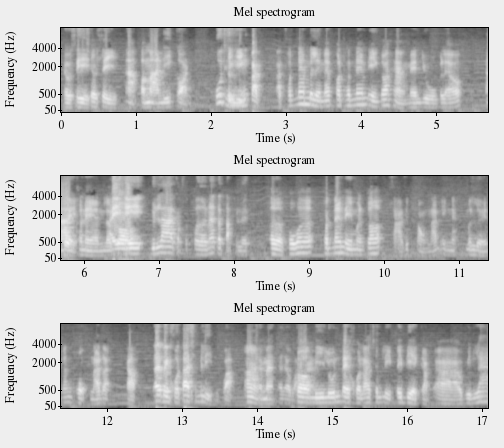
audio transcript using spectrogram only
เชลซีเชลซีอะประมาณนี้ก่อน พูดถึถึงงยิงตัดตัดท็อตแนมไปเลยไหมเพราะท็อตแนมเองก็ห่างแมนยูไปแล้วใช่หกคะแนนแล้วไอก็ไอวิลล่ากับสเปอร์น่าจะตัดไปเลยเออเพราะว่าท็อตแนมเองมันก็สามสิบสองนัดเองนะมันเหลือตั้งหกนัดอะกับน่าจะเป็นโควต้าแชมเปี้ยนลีกดีกว่าอ่าใช่ไหมถ้าจะว่าก็มีลุ้นไปโคนราชแชมเปี้ยนลีกไปเบียดกับอ่าวิลล่า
